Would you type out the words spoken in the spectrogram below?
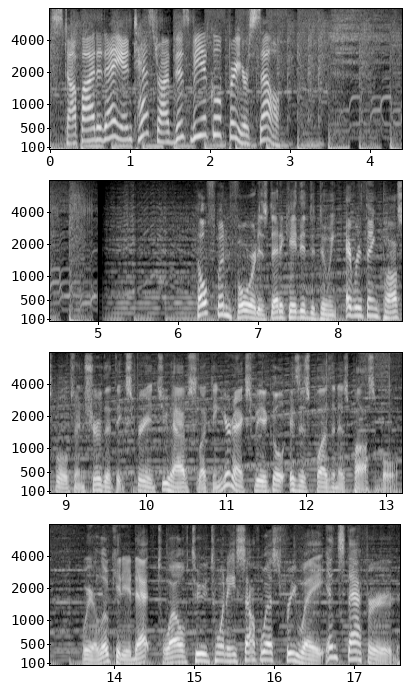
Stop by today and test drive this vehicle for yourself. Helfman Ford is dedicated to doing everything possible to ensure that the experience you have selecting your next vehicle is as pleasant as possible. We are located at 12220 Southwest Freeway in Stafford.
